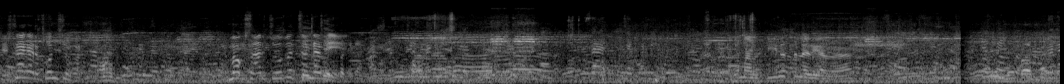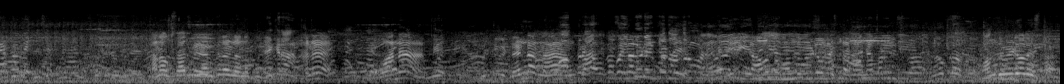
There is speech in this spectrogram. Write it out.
కృష్ణ గారు కొంచెం ఒకసారి చూపించండి అవి మనకు తీరెత్తలేదు కదా అన్న ఒకసారి మీరు వెనకరండి అన్న అన్న రండి అన్న వంద వీడియోలు ఇస్తాను నెంబర్ వంద వీడియోలు ఇస్తాను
